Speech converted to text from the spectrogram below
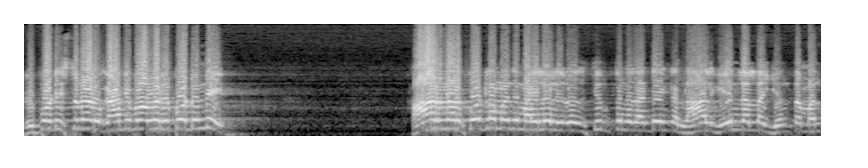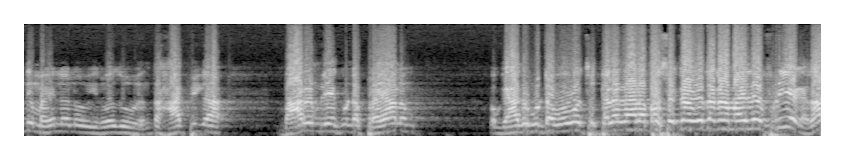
రిపోర్ట్ ఇస్తున్నాడు. గాంధీ భవన్లో రిపోర్ట్ ఉంది. ఆరున్నర కోట్ల మంది మహిళలు ఈరోజు తిరుగుతున్నదంటే ఇంకా నాలుగేళ్ళలో ఎంతమంది మహిళలు ఈరోజు ఎంత హ్యాపీగా భారం లేకుండా ప్రయాణం ఒక యాదగుట్ట పోవచ్చు. తెలంగాణ బస్సు ఎక్కడ పోతే అక్కడ మహిళలు ఫ్రీయే కదా.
